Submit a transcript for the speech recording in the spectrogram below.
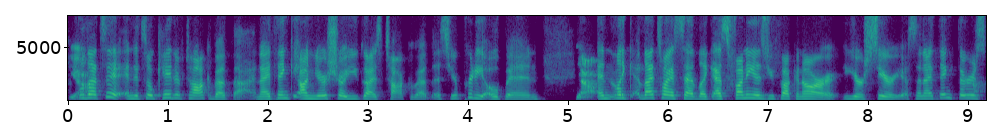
Yeah. Well, that's it. And it's okay to talk about that. And I think on your show, you guys talk about this. You're pretty open. Yeah. And like, that's why I said, like, as funny as you fucking are, you're serious. And I think there's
